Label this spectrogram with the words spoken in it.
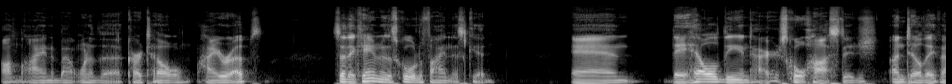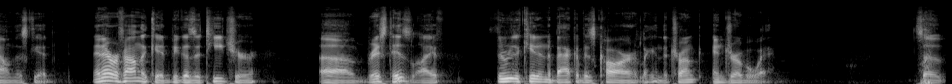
online about one of the cartel higher ups. So they came to the school to find this kid, and they held the entire school hostage until they found this kid. They never found the kid because a teacher uh, risked his life, threw the kid in the back of his car, like in the trunk, and drove away. So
